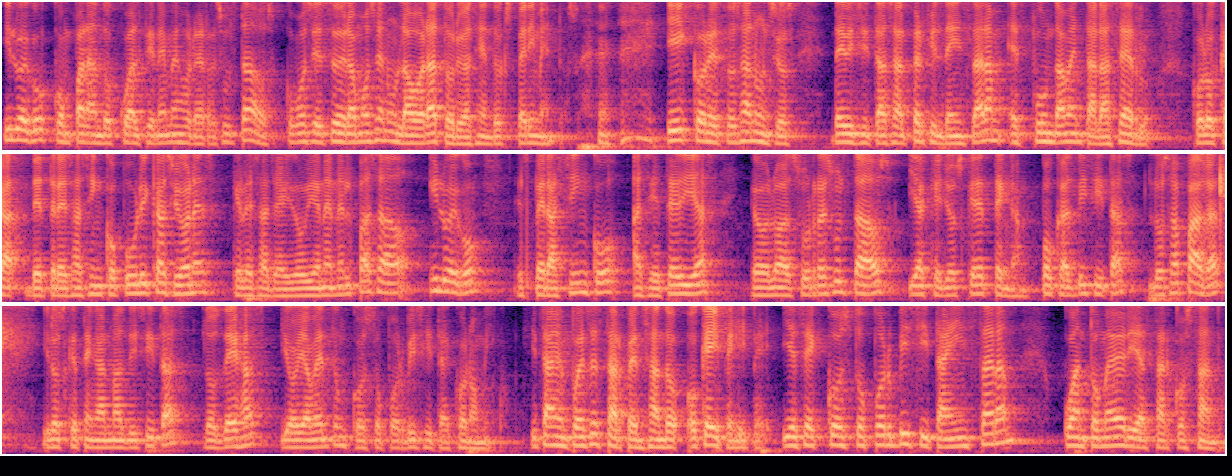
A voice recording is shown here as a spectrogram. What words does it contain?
y luego comparando cuál tiene mejores resultados, como si estuviéramos en un laboratorio haciendo experimentos. y con estos anuncios de visitas al perfil de Instagram es fundamental hacerlo. Coloca de 3 a 5 publicaciones que les haya ido bien en el pasado y luego espera 5 a 7 días, evaluar sus resultados y aquellos que tengan pocas visitas los apagas y los que tengan más visitas los dejas y obviamente un costo por visita económico. Y también puedes estar pensando, ok Felipe, ¿y ese costo por visita a Instagram cuánto me debería estar costando?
